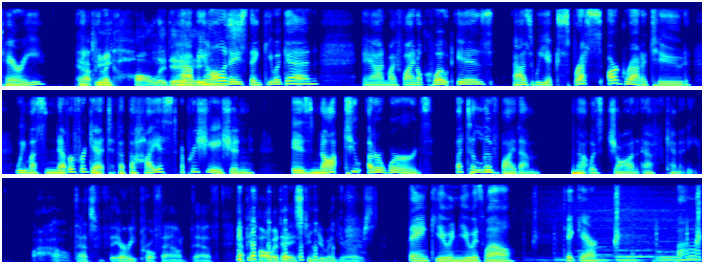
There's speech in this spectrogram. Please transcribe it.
Terry, Happy you. holidays. Happy holidays. Thank you again. And my final quote is As we express our gratitude, we must never forget that the highest appreciation is not to utter words, but to live by them. And that was John F. Kennedy. Wow, that's very profound, Beth. Happy holidays to you and yours. Thank you, and you as well. Take care. Bye.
